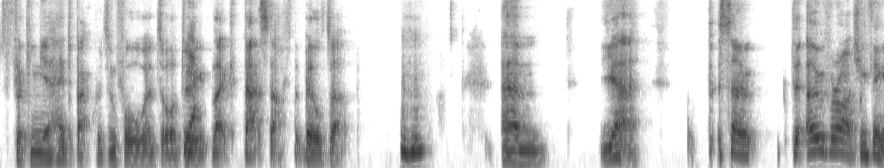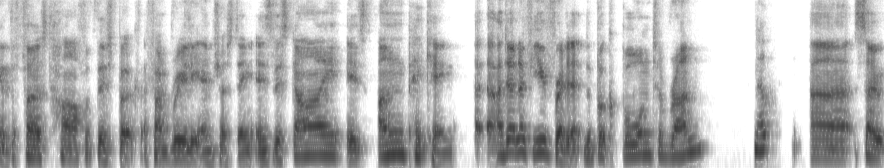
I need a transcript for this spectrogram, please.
flicking your head backwards and forwards or doing like that stuff that builds up. Mhm. um yeah. So the overarching thing of the first half of this book that i found really interesting is this guy is unpicking i don't know if you've read it the book born to run nope uh, so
